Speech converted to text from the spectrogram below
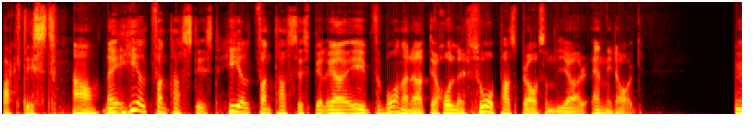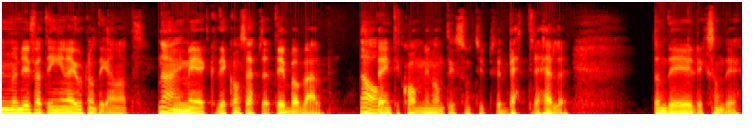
Faktiskt. Ja. Nej, helt fantastiskt. Helt fantastiskt spel. Jag är förvånad att det håller så pass bra som det gör än idag. Mm, men det är för att ingen har gjort någonting annat. Nej. Med det konceptet. Det är bara väl. Ja. Det har inte kommit någonting som typ är bättre heller. Utan det är liksom det.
